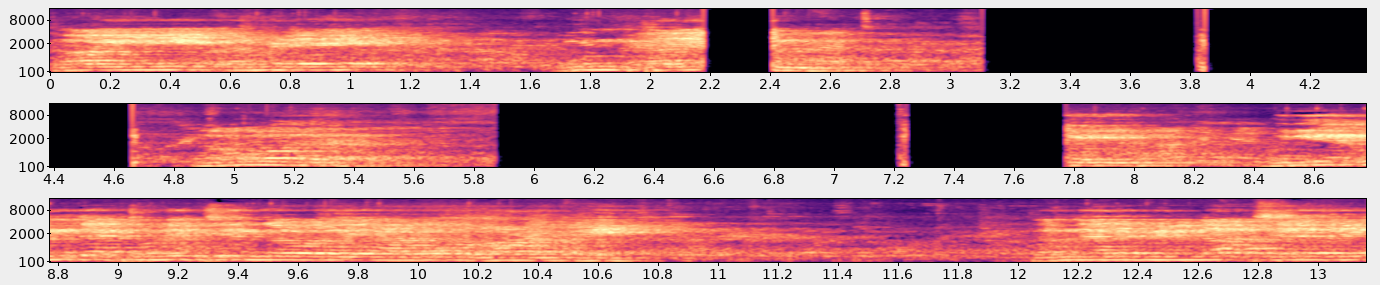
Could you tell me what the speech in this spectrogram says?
தாயே தமிழே உன் தலை சகோதரர் உயர்ந்த தொழிற்சங்கவாதியாக மாணவை தன்னலமில்லா சேவை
